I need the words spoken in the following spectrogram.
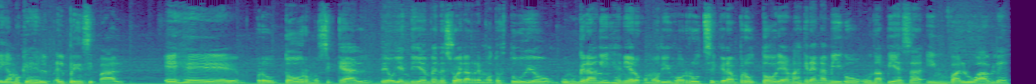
digamos que es el, principal eje productor musical de hoy en día en Venezuela, Remoto Estudio, un gran ingeniero como dijo Rutsi, gran productor y además gran amigo, una pieza invaluable.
